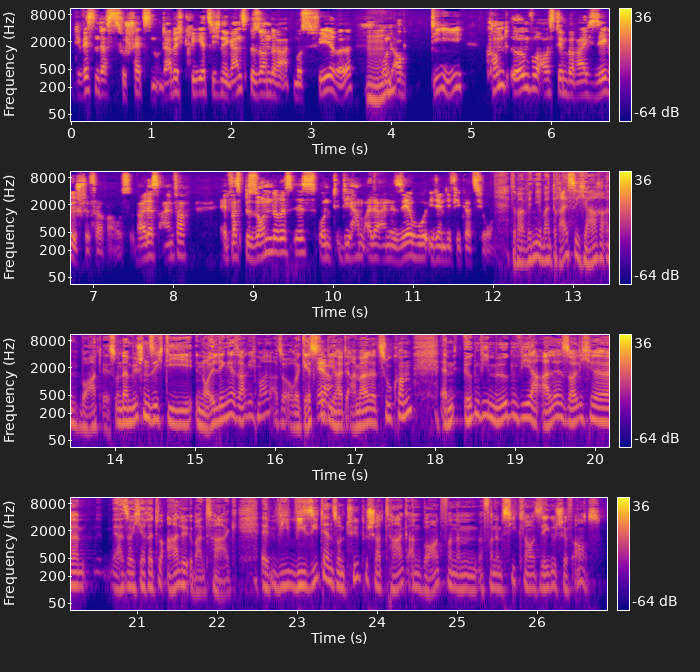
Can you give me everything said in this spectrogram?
die wissen das zu schätzen. Und dadurch kreiert sich eine ganz besondere Atmosphäre. Mhm. Und auch die kommt irgendwo aus dem Bereich Segelschiff heraus, weil das einfach etwas Besonderes ist und die haben alle eine sehr hohe Identifikation. Sag mal, wenn jemand 30 Jahre an Bord ist und da mischen sich die Neulinge, sage ich mal, also eure Gäste, ja. die halt einmal dazukommen, ähm, irgendwie mögen wir alle solche ja, solche Rituale über den Tag. Äh, wie, wie sieht denn so ein typischer Tag an Bord von einem, von einem Sea Cloud Segelschiff aus?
